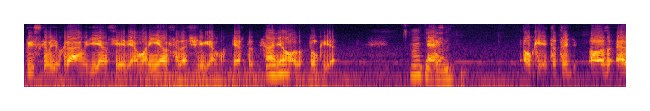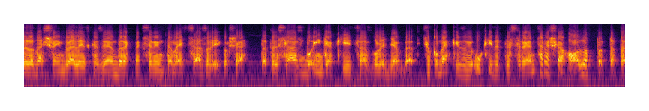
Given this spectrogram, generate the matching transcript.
Büszke vagyok rá, hogy ilyen férjem van, ilyen feleségem van. Érted? Hányan hallottunk ilyet? Hát igen. Oké, okay, tehát hogy az előadásaimba elérkező embereknek szerintem egy százalékos-e. Tehát hogy százból, inkább 200-ból egy ember. És akkor megkérdezem, hogy oké, de te ezt rendszeresen hallottad? Tehát te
